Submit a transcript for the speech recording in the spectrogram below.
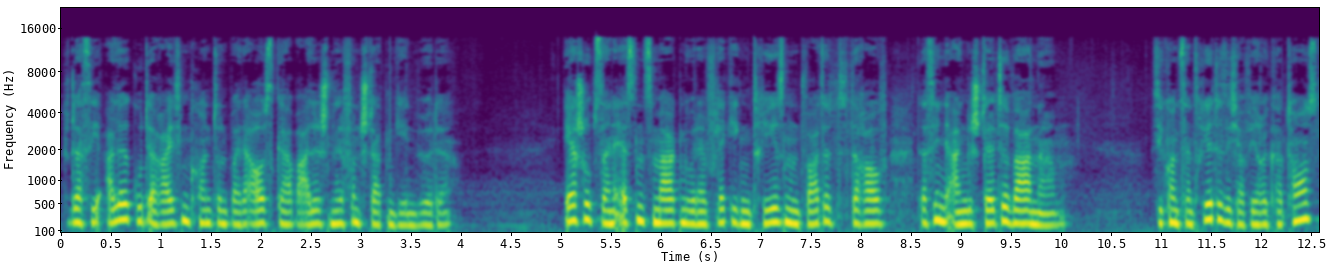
so dass sie alle gut erreichen konnte und bei der Ausgabe alles schnell vonstatten gehen würde. Er schob seine Essensmarken über den fleckigen Tresen und wartete darauf, dass ihn der Angestellte wahrnahm. Sie konzentrierte sich auf ihre Kartons,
